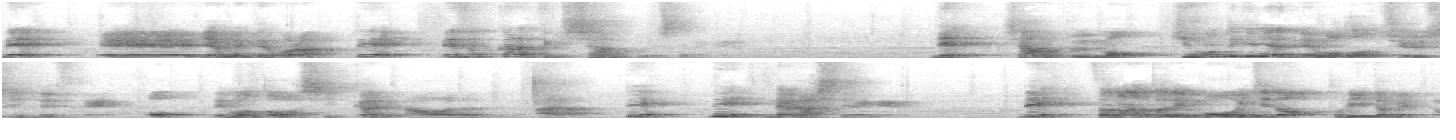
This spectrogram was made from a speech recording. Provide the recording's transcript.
で、えーやめてもらって、で、そこから次シャンプーしてあげる。で、シャンプーも基本的には根元を中心ですね。を根元をしっかり泡立てて洗って、で、流してあげる。で、その後にもう一度トリートメント。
